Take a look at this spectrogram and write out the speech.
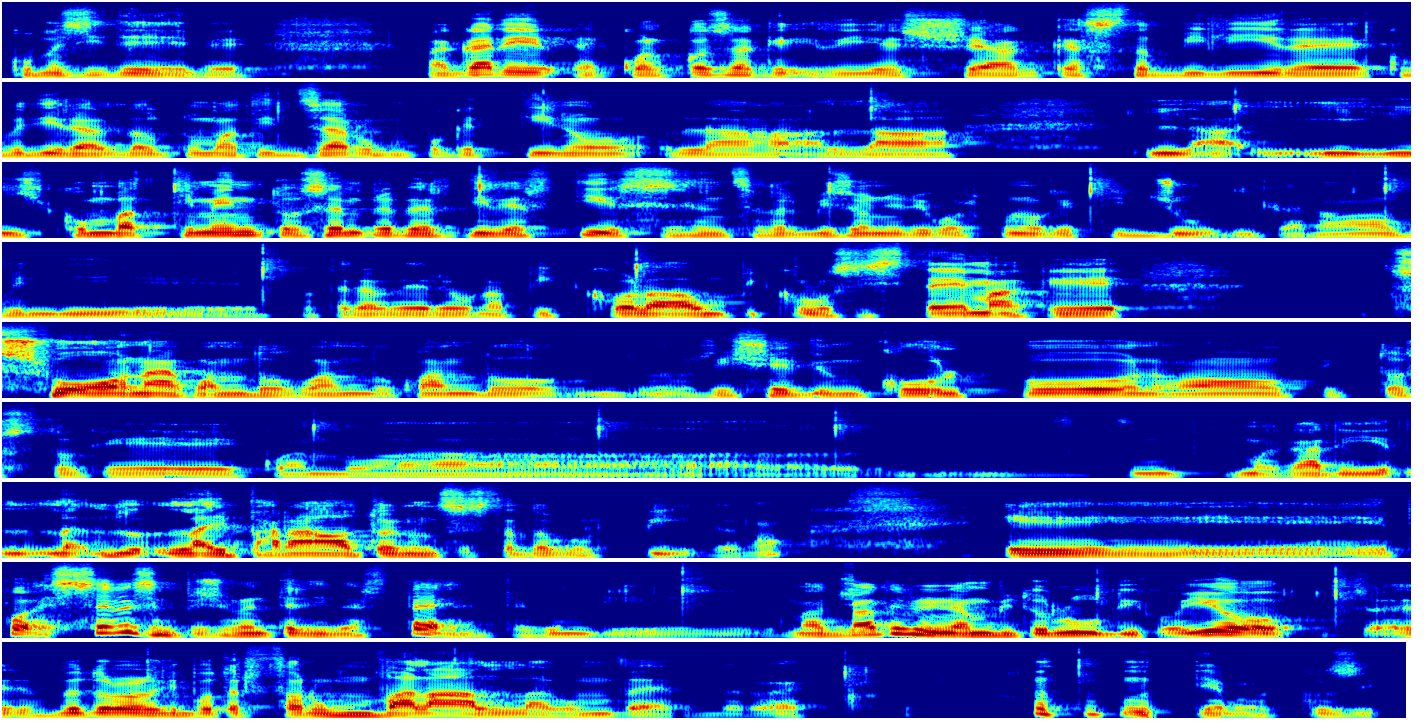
come si deve. Magari è qualcosa che riesce anche a stabilire, come dire, ad automatizzare un pochettino la, la, la, il combattimento sempre per divertirsi, senza aver bisogno di qualcuno che ti giudica, no? Quindi poter avere piccola, un piccolo sistema che suona quando, quando, quando ricevi un colpo, no? piuttosto che quando ha magari l'hai parato e non sei stato colpito, no? E può essere semplicemente divertente, quindi immaginatelo in ambito ludico. Io cioè, vedo l'ora di poter fare un Valhalla con Verbero, ecco. Mettiamola così.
